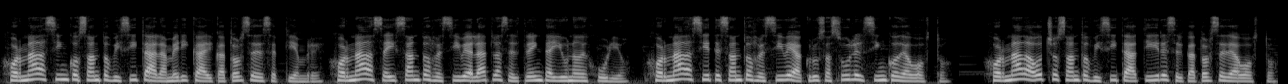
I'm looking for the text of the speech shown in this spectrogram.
Jornada 5 Santos visita al América el 14 de septiembre. Jornada 6 Santos recibe al Atlas el 31 de julio. Jornada 7 Santos recibe a Cruz Azul el 5 de agosto. Jornada 8 Santos visita a Tigres el 14 de agosto.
